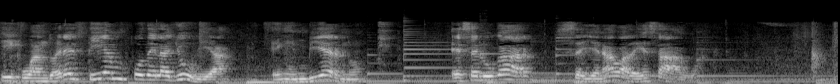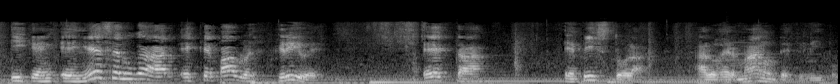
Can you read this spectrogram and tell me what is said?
Y cuando era el tiempo de la lluvia, en invierno, ese lugar se llenaba de esa agua. Y que en, en ese lugar es que Pablo escribe esta epístola a los hermanos de Filipo.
